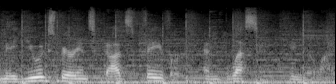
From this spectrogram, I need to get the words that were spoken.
may you experience God's favor and blessing in your life.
